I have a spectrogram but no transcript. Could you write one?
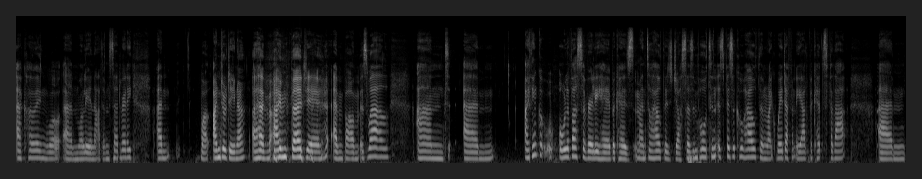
echoing what um, Molly and Adam said, really. Um, well, I'm Georgina. Um, I'm third year MPharm as well. And um, I think all of us are really here because mental health is just as important as physical health, and like we're definitely advocates for that. Um,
